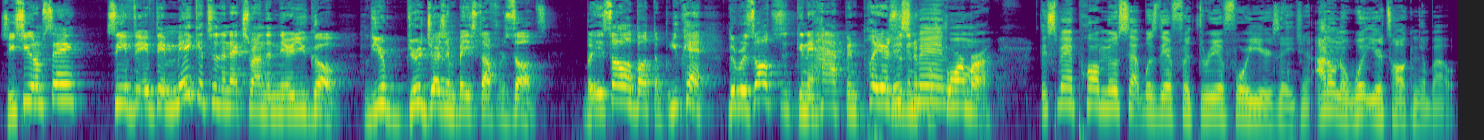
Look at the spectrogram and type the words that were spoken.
So you see what I'm saying? See, if they, if they make it to the next round, then there you go. You're, you're judging based off results. But it's all about the, you can't, the results are gonna happen, players This are gonna man- perform or, This man Paul Millsap was there for three or four years, agent. I don't know what you're talking about.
